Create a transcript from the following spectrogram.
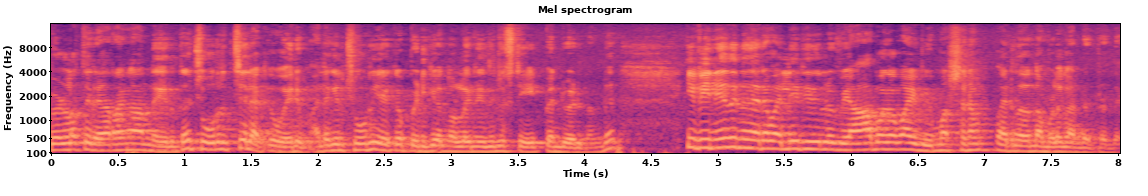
വെള്ളത്തിൽ ഇറങ്ങാൻ നേരത്ത് ചൊറിച്ചിലൊക്കെ വരും അല്ലെങ്കിൽ ചൊറിയൊക്കെ പിടിക്കുക എന്നുള്ള രീതിയിൽ സ്റ്റേറ്റ്മെന്റ് വരുന്നുണ്ട്. ഈ വിനീതിന് നേരെ വലിയ രീതിയിൽ വ്യാപകമായ വിമർശനം വരുന്നത് നമ്മൾ കണ്ടിട്ടുണ്ട്.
